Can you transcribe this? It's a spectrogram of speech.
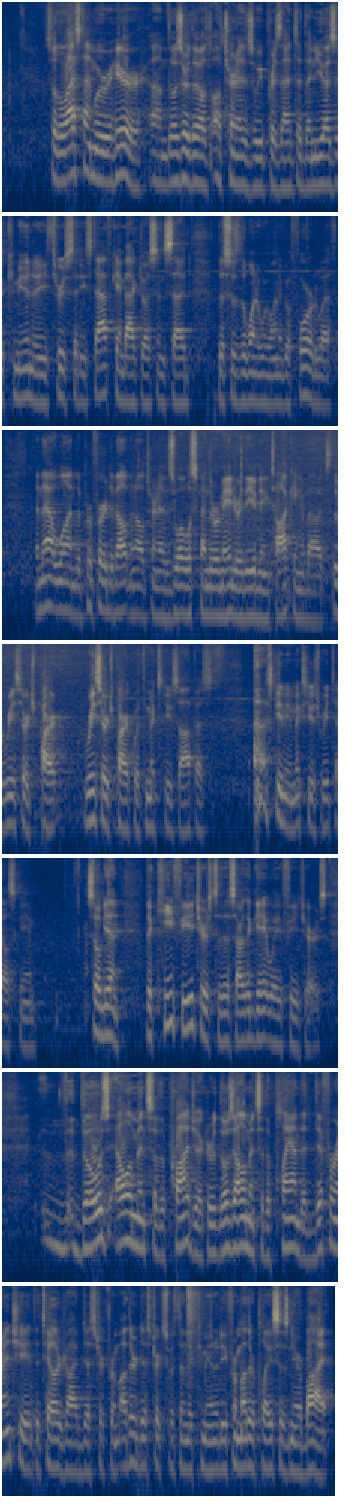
So the last time we were here, um, those are the alternatives we presented. Then you as a community, through city staff, came back to us and said, this is the one we want to go forward with. And that one, the preferred development alternative, is what we'll spend the remainder of the evening talking about. It's the research part, research park with mixed-use office, excuse me, mixed-use retail scheme. So again, the key features to this are the gateway features th those elements of the project or those elements of the plan that differentiate the Taylor Drive district from other districts within the community, from other places nearby.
